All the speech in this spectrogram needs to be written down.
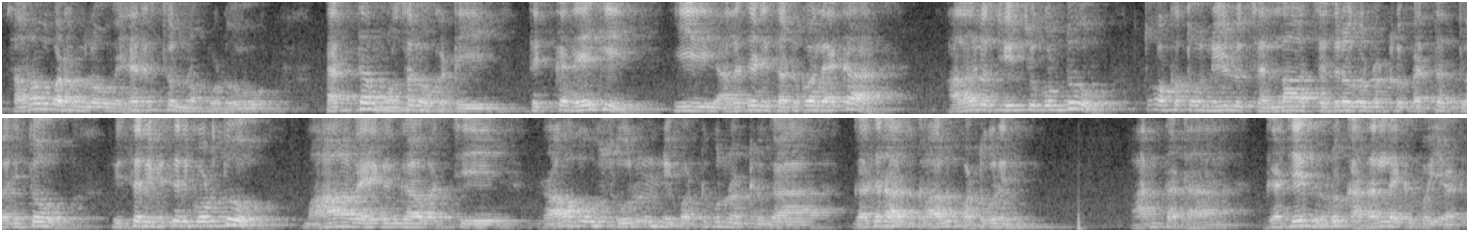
సరోవరంలో విహరిస్తున్నప్పుడు పెద్ద మొసలు ఒకటి తిక్కరేగి ఈ అలజడి తట్టుకోలేక అలలు చీల్చుకుంటూ తోకతో నీళ్ళు చెల్లా చెదురగొన్నట్లు పెద్ద ధ్వనితో విసిరి విసిరి కొడుతూ మహావేగంగా వచ్చి రాహు సూర్యుడిని పట్టుకున్నట్లుగా గజరాజు కాలు పట్టుకునింది. అంతటా గజేంద్రుడు కదలలేకపోయాడు.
